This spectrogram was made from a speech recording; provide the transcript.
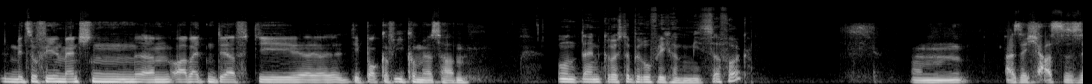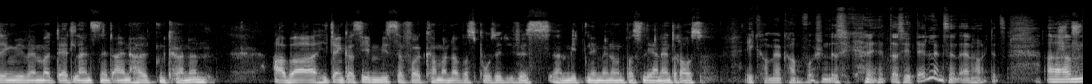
mit so vielen Menschen ähm, arbeiten darf, die, äh, die Bock auf E-Commerce haben. Und dein größter beruflicher Misserfolg? Ähm, also ich hasse es irgendwie, wenn wir Deadlines nicht einhalten können. Aber ich denke, aus jedem Misserfolg kann man da was Positives äh, mitnehmen und was lernen draus. Ich kann mir kaum vorstellen, dass, ich, dass ihr Deadlines nicht einhaltet. Ähm,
